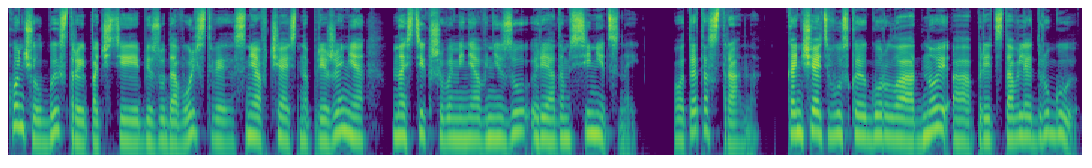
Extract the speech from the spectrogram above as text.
Кончил быстро и почти без удовольствия, сняв часть напряжения, настигшего меня внизу рядом с Синицыной. Вот это странно. Кончать в узкое горло одной, а представлять другую.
